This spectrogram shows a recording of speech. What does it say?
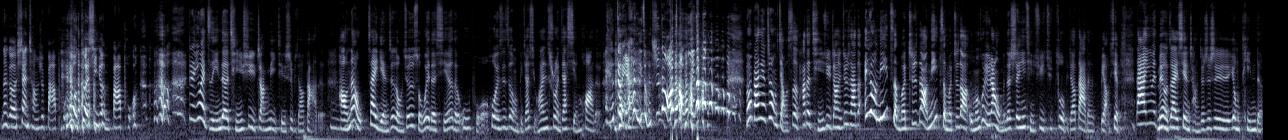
那个擅长是八婆，因为我个性就很八婆。对，因为子莹的情绪张力其实是比较大的。嗯、好，那在演这种就是所谓的邪恶的巫婆，或者是这种比较喜欢说人家闲话的。哎，对呀，你怎么知道我？讨厌。这种角色，他的情绪张力就是他的。哎呦，你怎么知道？你怎么知道？我们会让我们的声音情绪去做比较大的表现。大家因为没有在现场，就是是用听的，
